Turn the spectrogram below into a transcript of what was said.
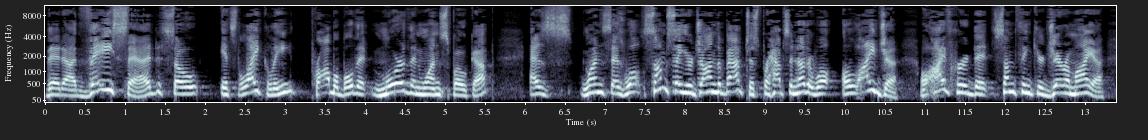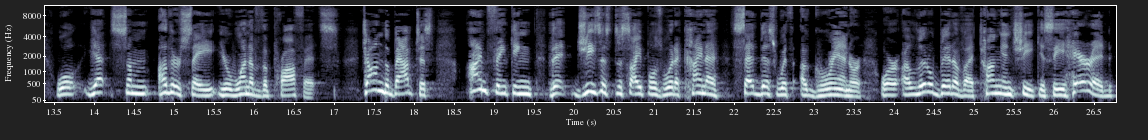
that uh, they said, so it's likely, probable that more than one spoke up. As one says, well, some say you're John the Baptist, perhaps another, well, Elijah. Well, I've heard that some think you're Jeremiah. Well, yet some others say you're one of the prophets. John the Baptist, I'm thinking that Jesus' disciples would have kind of said this with a grin or, or a little bit of a tongue in cheek. You see, Herod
